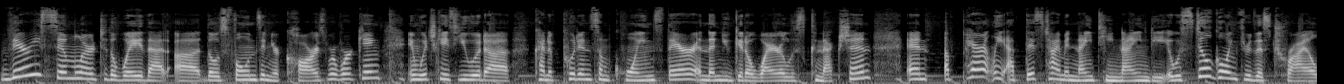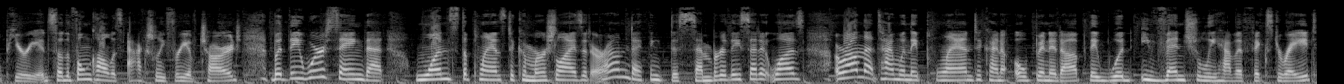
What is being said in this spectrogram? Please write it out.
very similar to the way that uh, those phones in your cars were working, in which case you would uh, kind of put in some coins there and then you get a wireless connection. And apparently at this time in 1990, it was still going through this trial period. So the phone call was actually free of charge. But they were saying that once the plans to commercialize it around, I think December, they said it was, around that time when they planned to kind of open it up, they would eventually have a fixed rate.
